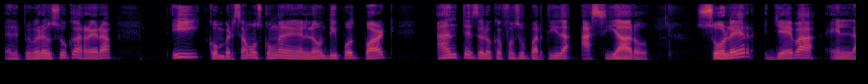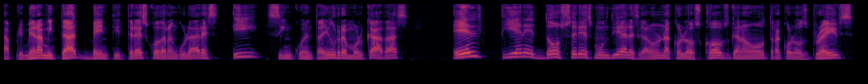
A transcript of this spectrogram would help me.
el primero en su carrera, y conversamos con él en el Lone Depot Park antes de lo que fue su partida a Seattle. Soler lleva en la primera mitad 23 cuadrangulares y 51 remolcadas. Él tiene dos series mundiales, ganó una con los Cubs, ganó otra con los Braves.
